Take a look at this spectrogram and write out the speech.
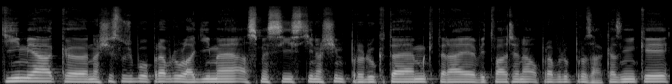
Tím, jak eh, naši službu opravdu ladíme a jsme si jistí naším produktem, která je vytvářena opravdu pro zákazníky,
